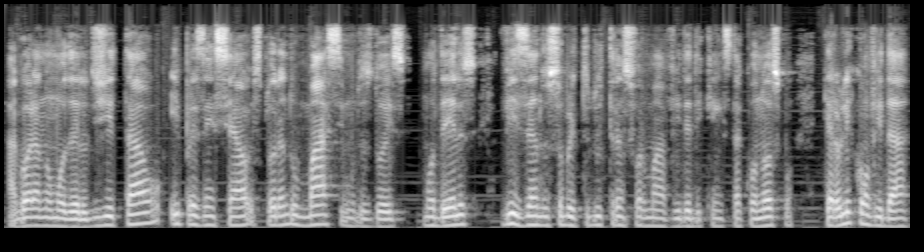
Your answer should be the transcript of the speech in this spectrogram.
agora no modelo digital e presencial, explorando o máximo dos dois modelos, visando sobretudo transformar a vida de quem está conosco. Quero lhe convidar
